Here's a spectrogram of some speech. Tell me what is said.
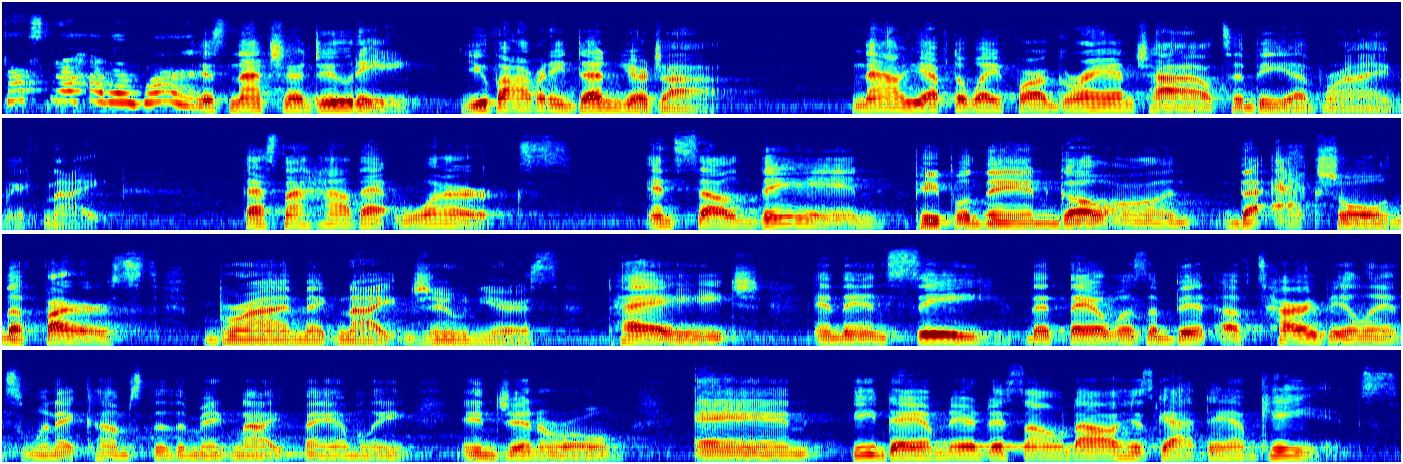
That's not how that works. It's not your duty. You've already done your job. Now you have to wait for a grandchild to be a Brian McKnight. That's not how that works. And so then people then go on the actual, the first Brian McKnight Jr.'s page and then see that there was a bit of turbulence when it comes to the McKnight family in general and he damn near disowned all his goddamn kids.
